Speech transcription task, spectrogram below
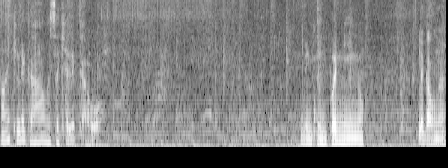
Ai, que legal. Essa aqui é legal, ó. Vem com um paninho. Legal, né?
